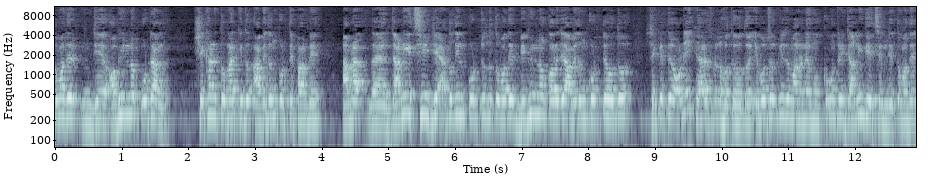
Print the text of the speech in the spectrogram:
তোমাদের যে অভিন্ন পোর্টাল, সেখানে তোমরা কিন্তু আবেদন করতে পারবে। আমরা জানিয়েছি যে এতদিন পর্যন্ত তোমাদের বিভিন্ন কলেজে আবেদন করতে হতো, সেক্ষেত্রে অনেক হ্যারাসমেন্ট হতে হতো। এবছর কিন্তু মাননীয় মুখ্যমন্ত্রী জানিয়ে দিয়েছেন যে তোমাদের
